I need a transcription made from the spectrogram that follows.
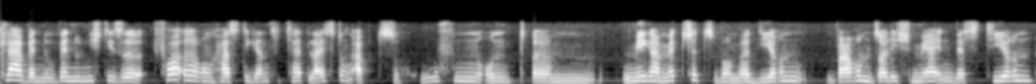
klar, wenn du, wenn du nicht diese Forderung hast, die ganze Zeit Leistung abzurufen und ähm, mega Matches zu bombardieren, warum soll ich mehr investieren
